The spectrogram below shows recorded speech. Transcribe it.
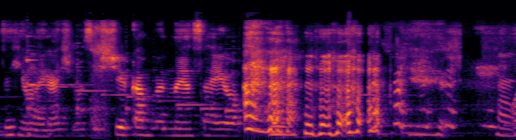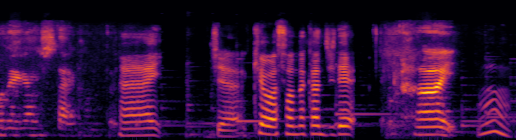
ぜひお願いします。一週間分の野菜を おは願いしたい本当い。に。はい。じゃあ今日はそんな感じで、はい。うん。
